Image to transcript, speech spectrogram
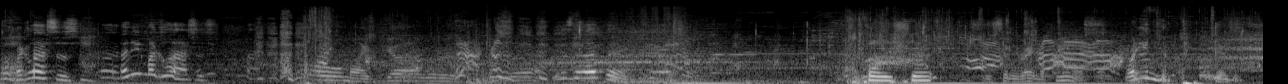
My glasses! I need my glasses! Oh my god, what is, that? What is that thing? Holy shit. She's sitting right in the penis. Right in the penis.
